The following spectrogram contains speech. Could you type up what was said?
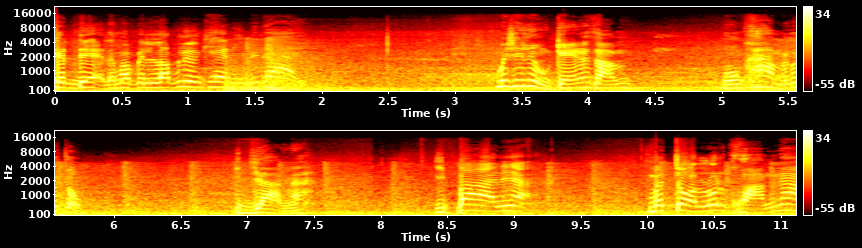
กระแดะแล้วมาเป็นรับเรื่องแค่นี้ไม่ได้ ไม่ใช่เรื่องของแกนะซ้ำมองข้ามไปก็จบ อีกอย่างนะ อีป้าเนี่ย มาจอดรถขวางหน้า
